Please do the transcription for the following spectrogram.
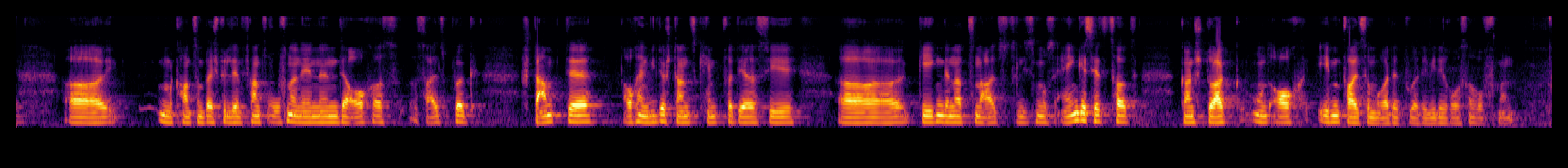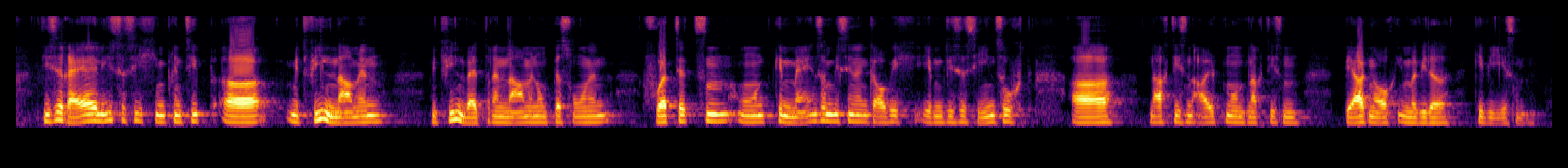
Man kann zum Beispiel den Franz Ofner nennen, der auch aus Salzburg stammte, auch ein Widerstandskämpfer, der sie äh, gegen den Nationalsozialismus eingesetzt hat, ganz stark und auch ebenfalls ermordet wurde, wie die Rosa Hoffmann. Diese Reihe ließe sich im Prinzip äh, mit vielen Namen, mit vielen weiteren Namen und Personen fortsetzen und gemeinsam ist ihnen, glaube ich, eben diese Sehnsucht äh, nach diesen Alpen und nach diesen Bergen auch immer wieder gewesen.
